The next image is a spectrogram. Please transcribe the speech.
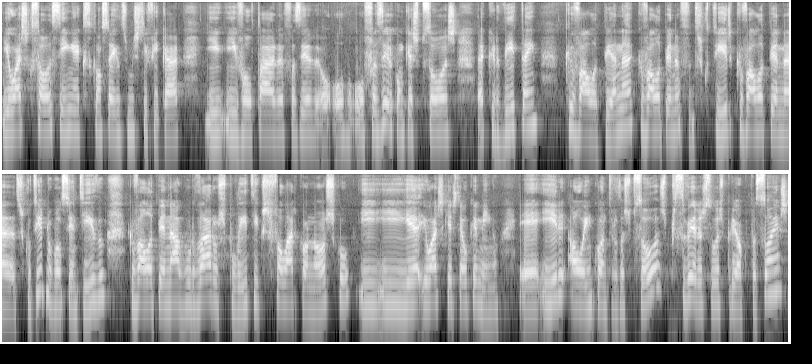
e eu acho que só assim é que se consegue desmistificar e, e voltar a fazer, ou, ou fazer com que as pessoas acreditem que vale a pena, que vale a pena discutir, que vale a pena discutir no bom sentido, que vale a pena abordar os políticos, falar connosco e, e é, eu acho que este é o caminho, é ir ao encontro das pessoas, perceber as suas preocupações,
